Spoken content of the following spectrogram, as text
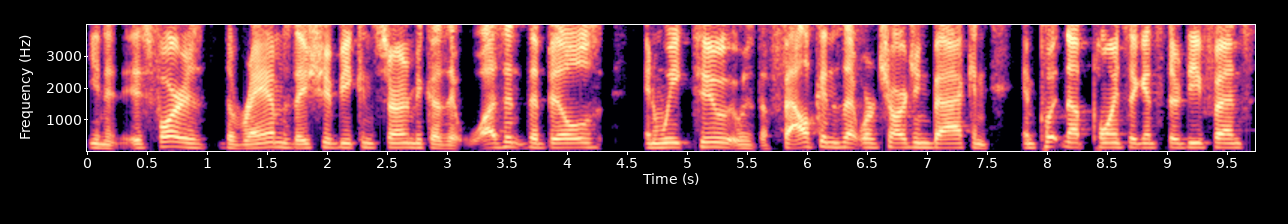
You know, as far as the Rams, they should be concerned because it wasn't the Bills in week two. It was the Falcons that were charging back and and putting up points against their defense.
